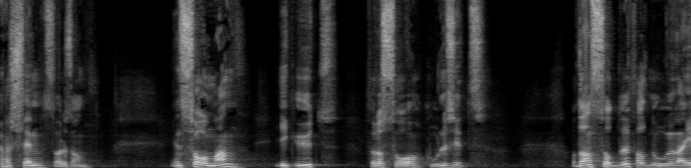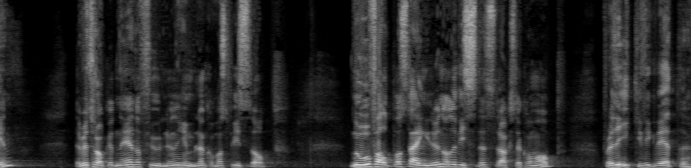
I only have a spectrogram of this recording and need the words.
vers 5, står det sånn En såmann gikk ut for å så kornet sitt. Og da han sådde, falt noe ved veien. Det ble tråkket ned, og fuglene under himmelen kom og spiste det opp. Noe falt på steingrunn, og det visnet straks det kom opp. fordi de ikke fikk hvete.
